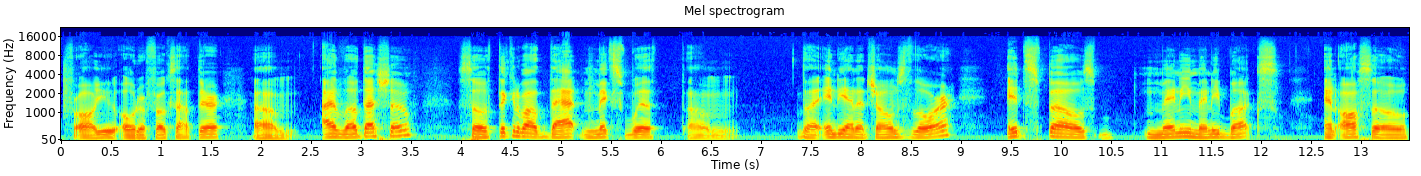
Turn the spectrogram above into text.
for all you older folks out there. Um, I love that show. So thinking about that mixed with um, the Indiana Jones lore, it spells many many bucks and also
